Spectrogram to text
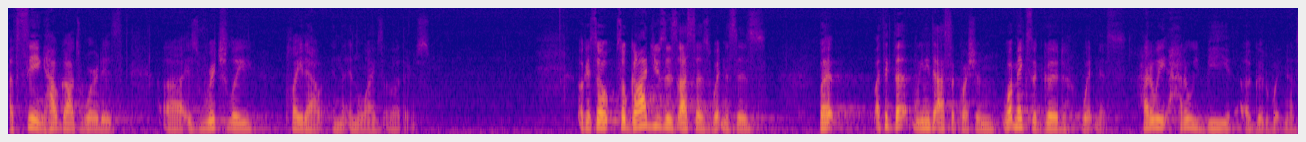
of seeing how God's word is, uh, is richly played out in the, in the lives of others. Okay, so, so God uses us as witnesses, but I think that we need to ask the question what makes a good witness? How do we, how do we be a good witness?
